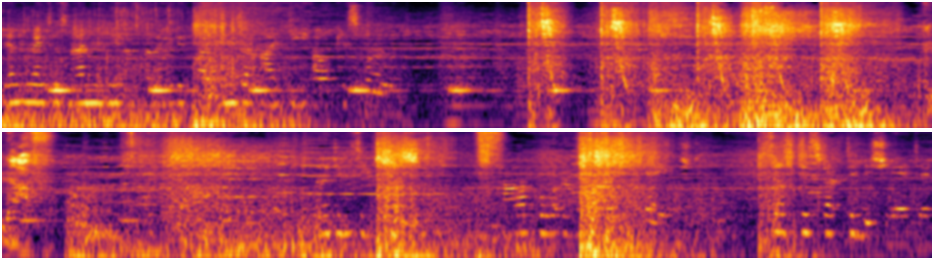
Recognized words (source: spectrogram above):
Generators manually overloaded by user ID Self-destruct initiated.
